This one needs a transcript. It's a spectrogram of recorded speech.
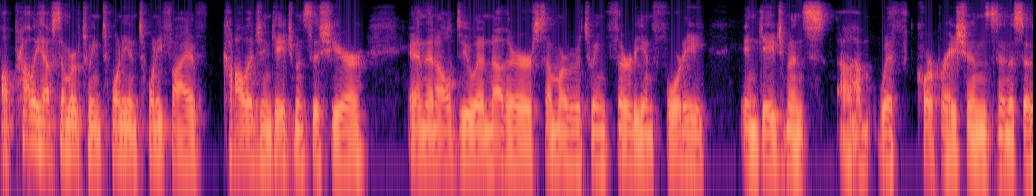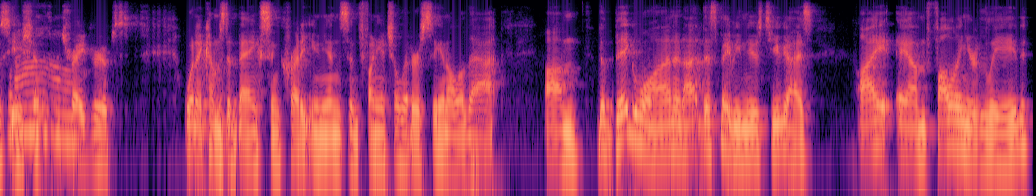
I'll probably have somewhere between 20 and 25 college engagements this year, and then I'll do another somewhere between 30 and 40 engagements um, with corporations and associations wow. and trade groups when it comes to banks and credit unions and financial literacy and all of that. Um, the big one, and I, this may be news to you guys, I am following your lead,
